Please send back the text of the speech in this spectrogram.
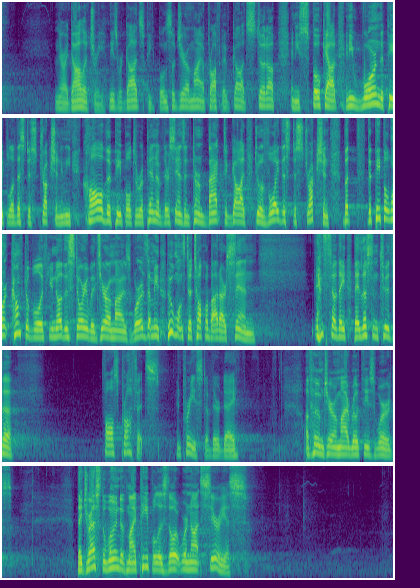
and their idolatry. These were God's people. And so Jeremiah, prophet of God, stood up and he spoke out and he warned the people of this destruction and he called the people to repent of their sins and turn back to God to avoid this destruction. But the people weren't comfortable, if you know the story, with Jeremiah's words. I mean, who wants to talk about our sin? And so they, they listened to the false prophets and priests of their day of whom Jeremiah wrote these words They dress the wound of my people as though it were not serious.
